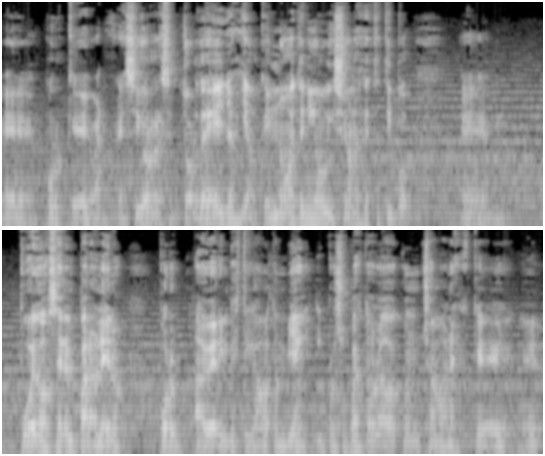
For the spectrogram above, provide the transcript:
eh, porque bueno, he sido receptor de ellas y aunque no he tenido visiones de este tipo, eh, puedo hacer el paralelo por haber investigado también y por supuesto he hablado con chamanes que eh,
